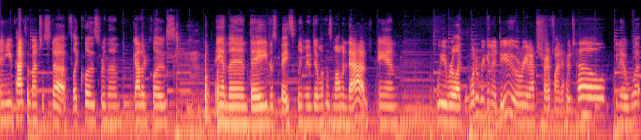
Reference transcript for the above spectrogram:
and you packed a bunch of stuff, like clothes for them, gathered clothes. And then they just basically moved in with his mom and dad. And we were like, what are we going to do? Are we going to have to try to find a hotel? You know, what?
